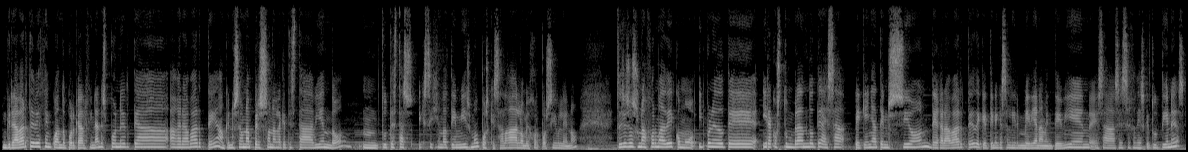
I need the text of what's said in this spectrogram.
grabarte de vez en cuando, porque al final es ponerte a, grabarte, aunque no sea una persona la que te está viendo, mm, tú te estás exigiendo a ti mismo pues que salga lo mejor posible, ¿no? Entonces eso es una forma de como ir poniéndote, ir acostumbrándote a esa pequeña tensión de grabarte, de que tiene que salir medianamente bien, esas exigencias que tú tienes,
